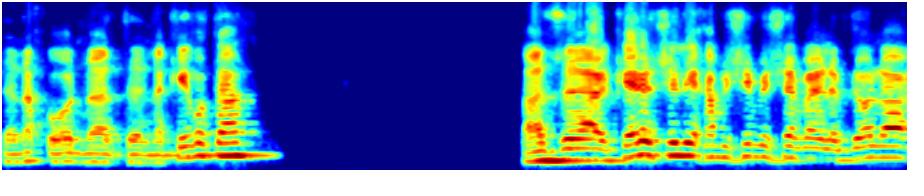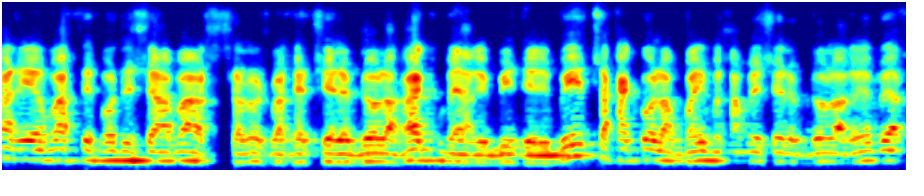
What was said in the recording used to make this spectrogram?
שאנחנו עוד מעט נכיר אותם. אז הקרן שלי 57 אלף דולר, אני הרווחתי חודש שעבר 3.5 אלף דולר רק מהריבית דריבית, סך הכל 45 אלף דולר רווח,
